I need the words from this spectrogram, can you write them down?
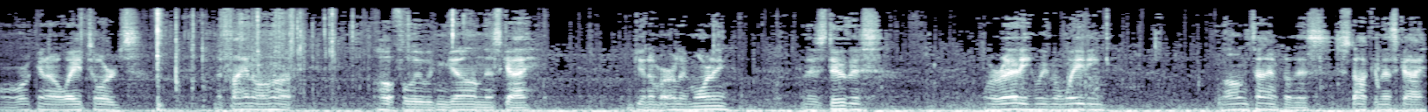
We're working our way towards the final hunt. Hopefully we can get on this guy. Get him early morning. Let's do this. We're ready. We've been waiting a long time for this. Stalking this guy.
